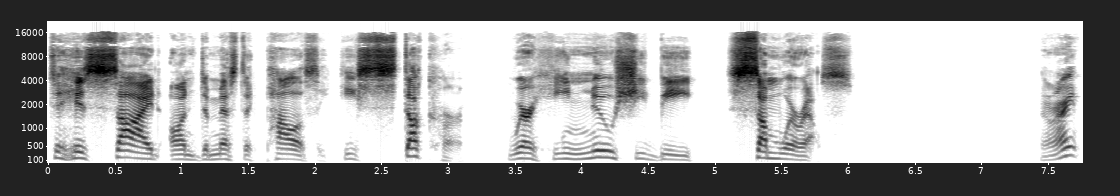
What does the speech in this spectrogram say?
to his side on domestic policy. He stuck her where he knew she'd be somewhere else. All right?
